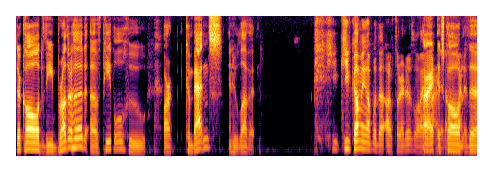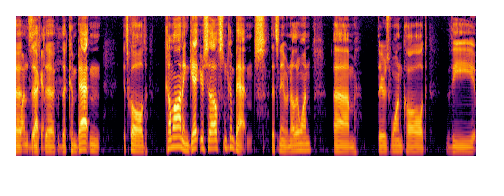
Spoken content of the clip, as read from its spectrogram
They're called the Brotherhood of people who are combatants and who love it. keep, keep coming up with the alternatives. While I All right, it's it. Called it. the the, the the combatant. It's called "Come on and get yourself some combatants." That's the name of another one. Um, there's one called the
